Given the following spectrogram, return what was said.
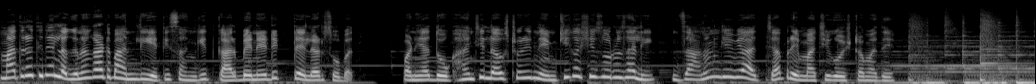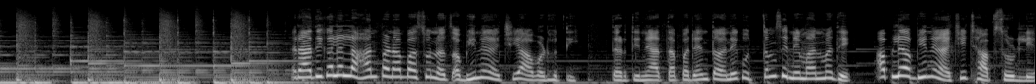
मात्र तिने लग्नगाठ बांधली आहे ती संगीतकार बेनेडिक्ट टेलर सोबत. पण या दोघांची लव्ह स्टोरी नेमकी कशी सुरू झाली जाणून घेऊया आजच्या प्रेमाची गोष्टमध्ये राधिकाला लहानपणापासूनच अभिनयाची आवड होती. तर तिने आतापर्यंत अनेक उत्तम सिनेमांमध्ये आपल्या अभिनयाची छाप सोडली.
